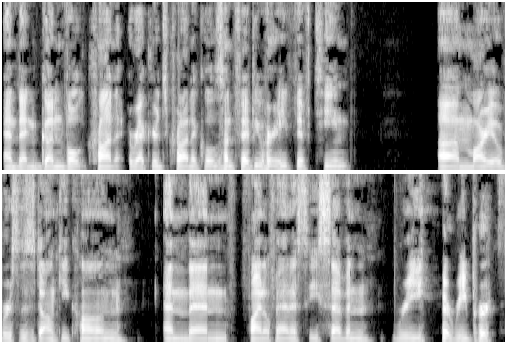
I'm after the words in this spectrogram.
and then Gunvolt Chron- Records Chronicles on February 15th, um, Mario versus Donkey Kong, and then Final Fantasy VII Re- Rebirth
